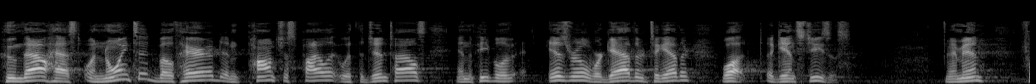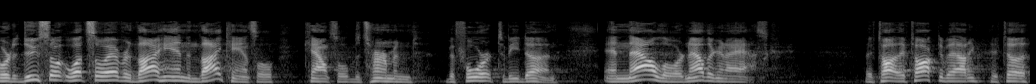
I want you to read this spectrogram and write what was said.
whom thou hast anointed, both Herod and Pontius Pilate with the Gentiles and the people of Israel were gathered together. What? Against Jesus. Amen? For to do so whatsoever thy hand and thy counsel, counsel determined before it to be done. And now, Lord, now they're going to ask. They've, talk, they've talked about him. They've, ta-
